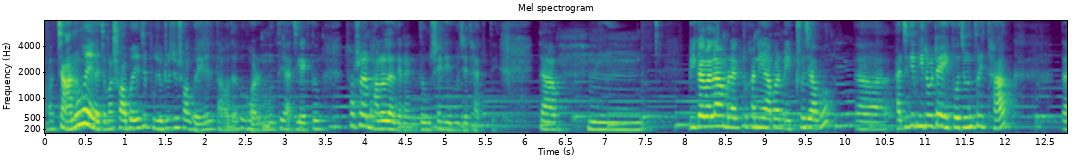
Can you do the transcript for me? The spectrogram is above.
আমার চানও হয়ে গেছে, আমার সব হয়েছে পুজো টুজো সব হয়ে গেছে, তাও দেখো ঘরের মধ্যে আজকে একদম সবসময় ভালো লাগে না একদম সেজে গুজে থাকতে। তা বিকালবেলা আমরা একটুখানি আবার মেট্রো যাব। তা, আজকে ভিডিওটা এই পর্যন্তই থাক। তা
